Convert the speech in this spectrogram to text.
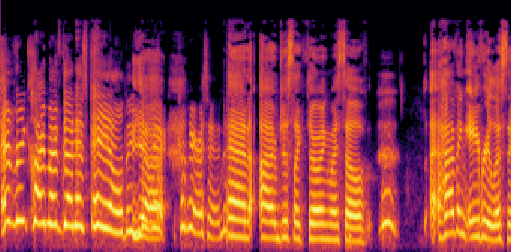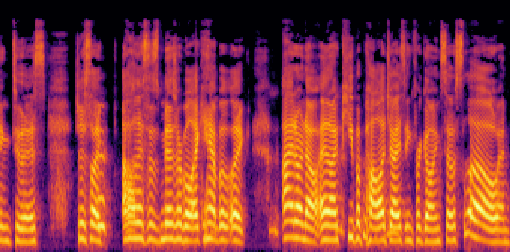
Every climb I've done has paled in Yeah. comparison. and I'm just like throwing myself uh, having Avery listening to this, just like, oh, this is miserable. I can't but like I don't know. And I keep apologizing for going so slow and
